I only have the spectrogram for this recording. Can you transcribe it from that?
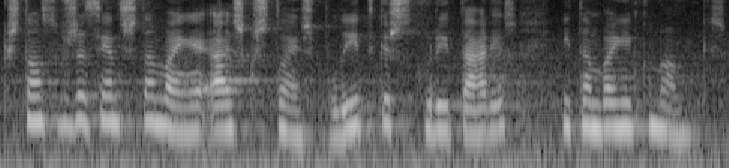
que estão subjacentes também às questões políticas, securitárias e também económicas.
